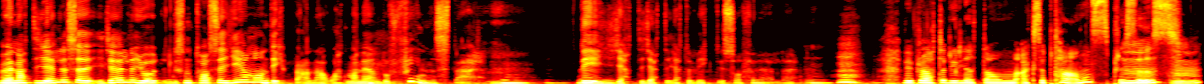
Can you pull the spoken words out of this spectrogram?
Men att det gäller, sig, gäller ju att liksom ta sig igenom dipparna och att man ändå finns där. Mm. Det är jätte, jätte, jätteviktigt som förälder. Mm. Vi pratade lite om acceptans precis. Mm, mm.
